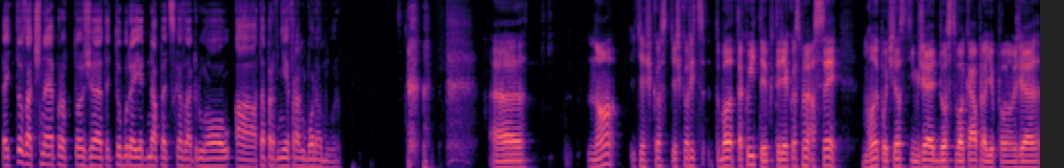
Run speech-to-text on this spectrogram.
Teď to začne, protože teď to bude jedna pecka za druhou a ta první je Frank Bonamur. uh, no, těžko, těžko říct, to byl takový typ, který jako jsme asi mohli počítat s tím, že je dost velká pravděpodobnost, že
